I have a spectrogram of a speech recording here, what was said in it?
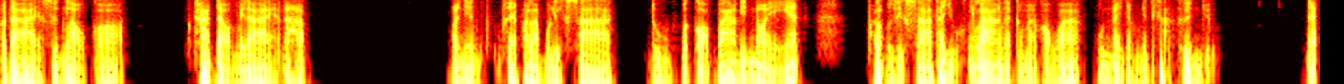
ก็ได้ ซึ่งเราก็คาดเดาไม่ได้นะครับ เพราะอย่างใช้พาราโบลิกซาดูประกอบบ้างนิดหน่อยอย่างเงี้ยพาราโบลิกซาถ้าอยู่ข้างล่างเนี่ยก็หมายความว่าหุ้นไหนยังเป็นขาขึ้นอยู่เนี่ย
